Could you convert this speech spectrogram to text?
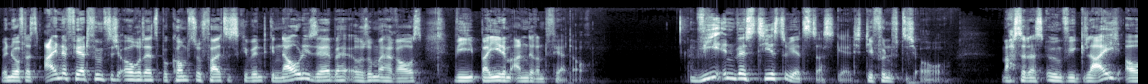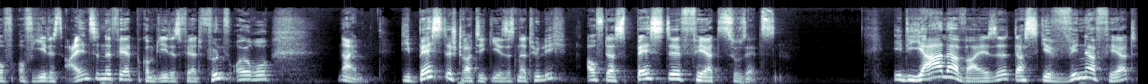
wenn du auf das eine Pferd 50 Euro setzt, bekommst du, falls es gewinnt, genau dieselbe Summe heraus wie bei jedem anderen Pferd auch. Wie investierst du jetzt das Geld, die 50 Euro? Machst du das irgendwie gleich auf, auf jedes einzelne Pferd? Bekommt jedes Pferd 5 Euro? Nein, die beste Strategie ist es natürlich, auf das beste Pferd zu setzen. Idealerweise das Gewinnerpferd.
